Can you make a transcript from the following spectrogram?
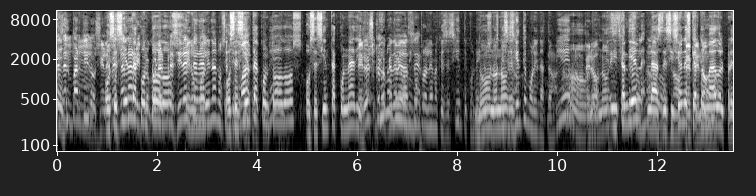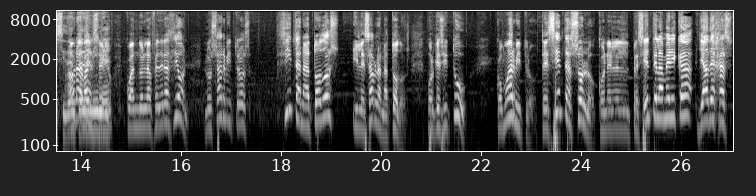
antes del partido, si le O se sienta con todos, no O se sienta sentar con todos o se sienta con nadie. Pero es que Yo lo no que debe veo de ningún hacer. problema que se siente con No, ellos. no, que no, se siente Morena también. No, pero- no, no. Y también las decisiones No, que ha tomado no. el presidente Ahora va del en INE. serio. Cuando en la federación los árbitros citan a todos y les hablan a todos. Porque si tú, como árbitro, te sientas solo con el presidente de la América, ya dejas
